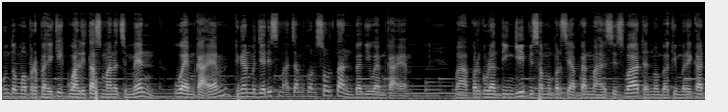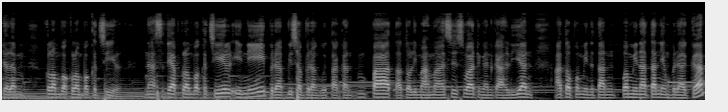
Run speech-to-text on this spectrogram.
untuk memperbaiki kualitas manajemen UMKM dengan menjadi semacam konsultan bagi UMKM. Nah, perguruan tinggi bisa mempersiapkan mahasiswa dan membagi mereka dalam kelompok-kelompok kecil. Nah, setiap kelompok kecil ini ber bisa beranggotakan 4 atau 5 mahasiswa dengan keahlian atau peminatan peminatan yang beragam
